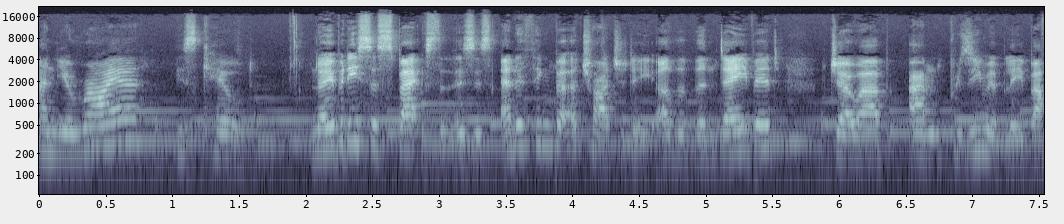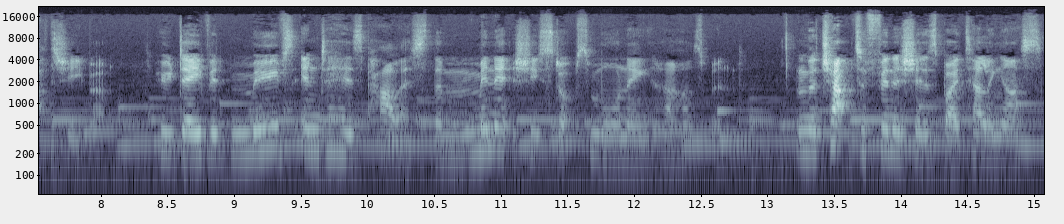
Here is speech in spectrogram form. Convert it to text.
and Uriah is killed. Nobody suspects that this is anything but a tragedy other than David, Joab, and presumably Bathsheba who David moves into his palace the minute she stops mourning her husband. And the chapter finishes by telling us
